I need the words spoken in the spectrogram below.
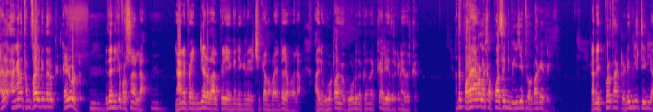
അയാൾ അങ്ങനെ സംസാരിക്കുന്ന ഒരു കഴിവുണ്ട്. ഇതെനിക്ക് പ്രശ്നമല്ല. ഞാനിപ്പോൾ ഇന്ത്യയുടെ താല്പര്യം എങ്ങനെയെങ്കിലും രക്ഷിക്കാന്നുള്ള എന്റെ ചുമതല. അതിന് കൂട്ടം കൂടി നിൽക്കുന്നതൊക്കെ അല്ലെങ്കിൽ എതിർക്കണേ ഇവർക്ക്. അത് പറയാനുള്ള കപ്പാസിറ്റി ബി ജെ പി ഉണ്ടാക്കി കഴിഞ്ഞു കാരണം ഇപ്പോഴത്തെ ആ ക്രെഡിബിലിറ്റി ഇല്ല.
